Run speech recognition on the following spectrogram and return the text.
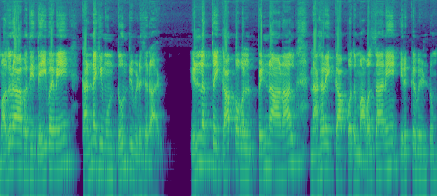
மதுராபதி தெய்வமே கண்ணகி முன் தோன்றி விடுகிறாள். இல்லத்தை காப்பவள் பெண்ணானால் நகரை காப்பதும் அவள்தானே இருக்க வேண்டும்.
